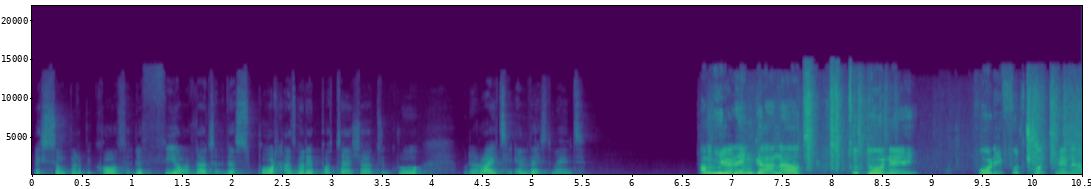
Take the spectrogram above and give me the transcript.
is simply because they feel that the sport has got a potential to grow with the right investment. I'm here in Ghana to donate 40 foot container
